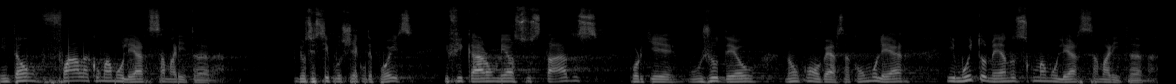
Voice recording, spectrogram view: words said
então fala com uma mulher samaritana. E os discípulos chegam depois e ficaram meio assustados, porque um judeu não conversa com mulher, e muito menos com uma mulher samaritana.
